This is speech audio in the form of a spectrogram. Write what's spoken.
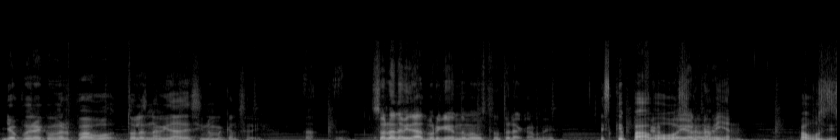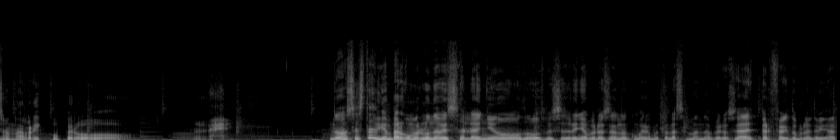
Yo podría comer pavo todas las navidades y no me cansaría. Ah, Solo Navidad, porque no me gusta tanto la carne. Es que pavo suena bien. Pavo sí suena rico, pero... No, o sea, está bien para comerlo una vez al año o dos veces al año, pero o sea, no como para comer toda la semana. Pero o sea, es perfecto para la Navidad.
